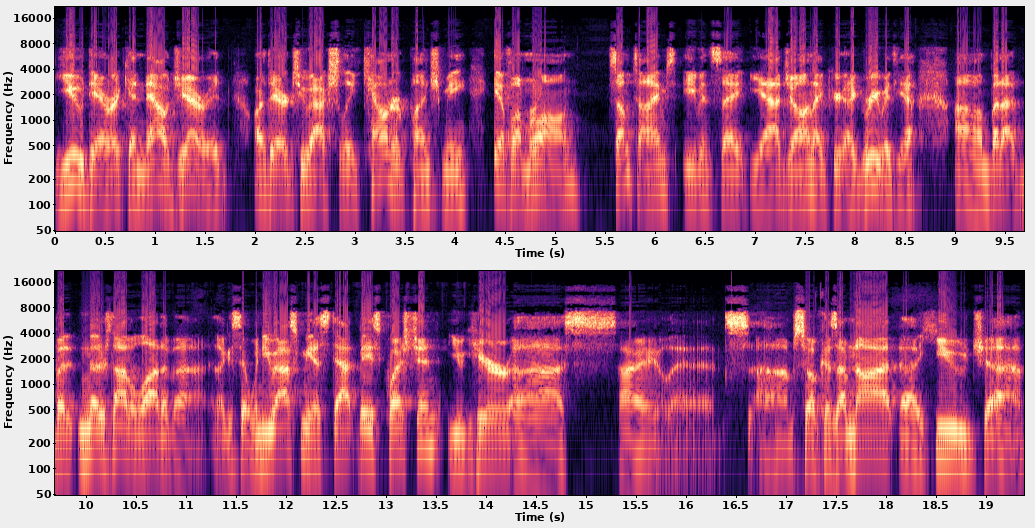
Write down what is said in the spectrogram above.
you, Derek, and now Jared are there to actually counterpunch me if I'm wrong. Sometimes even say, "Yeah, John, I agree, I agree with you," um, but I, but no, there's not a lot of uh, like I said. When you ask me a stat-based question, you hear uh, silence. Um, so because I'm not a huge uh,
